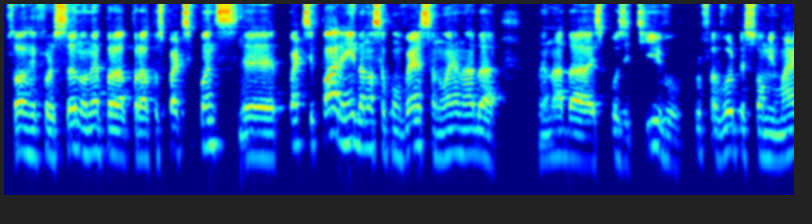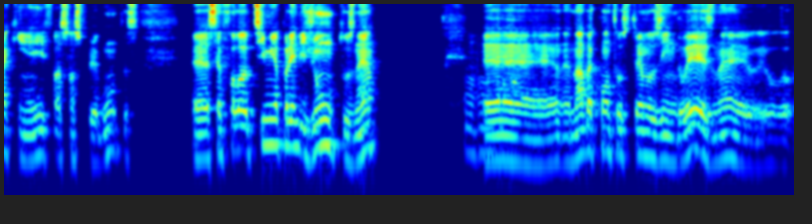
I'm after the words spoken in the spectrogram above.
só reforçando, né, para os participantes é, participarem da nossa conversa, não é nada não é nada expositivo. Por favor, pessoal, me marquem aí, façam as perguntas. É, você falou, time aprende juntos, né? Uhum. É, nada contra os termos em inglês, né? Eu, eu,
